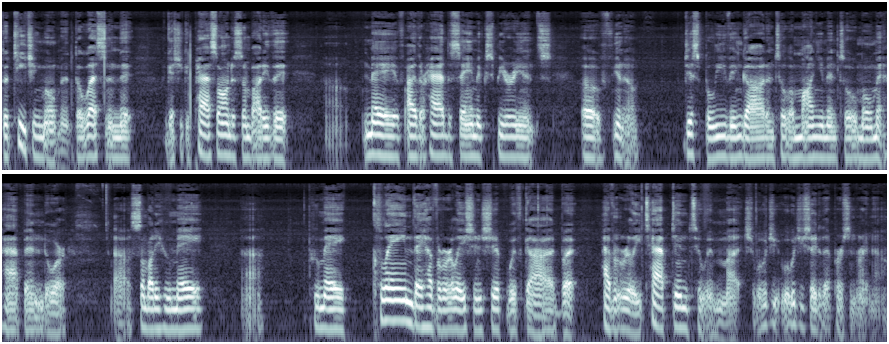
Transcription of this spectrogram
the teaching moment, the lesson that I guess you could pass on to somebody that uh, may have either had the same experience of, you know, disbelieving God until a monumental moment happened, or uh, somebody who may uh, who may claim they have a relationship with God, but haven't really tapped into Him much. What would you What would you say to that person right now?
